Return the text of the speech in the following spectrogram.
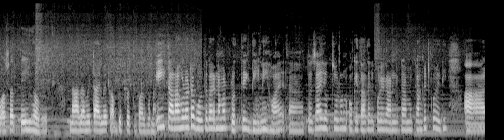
বসাতেই হবে। নাহলে আমি টাইমে কমপ্লিট করতে পারব না। এই তাড়াহুড়াটা বলতে পারেন আমার প্রত্যেক দিনই হয়। তো যাই হোক, চলুন, ওকে তাড়াতাড়ি করে রান্নাটা আমি কমপ্লিট করে দিই। আর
